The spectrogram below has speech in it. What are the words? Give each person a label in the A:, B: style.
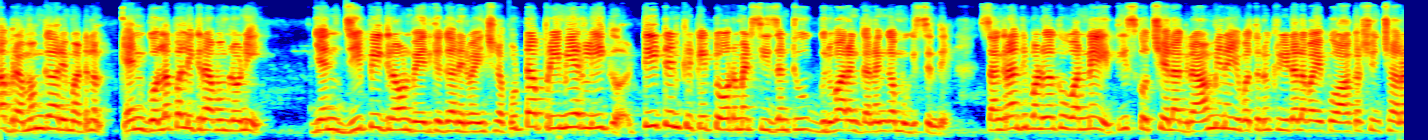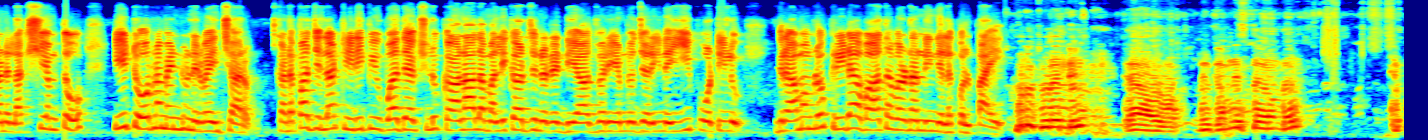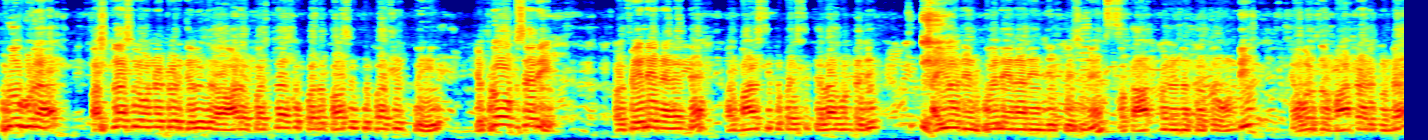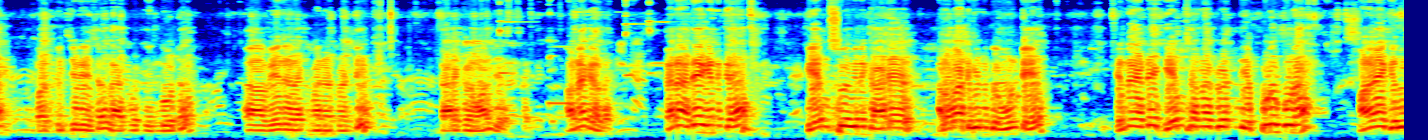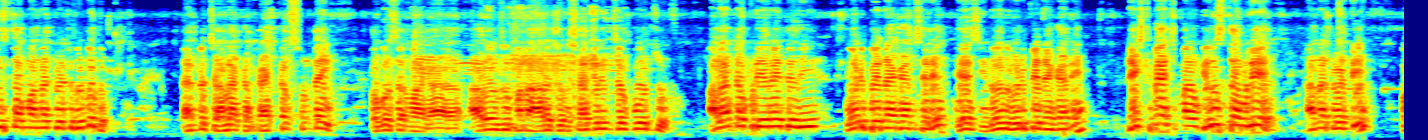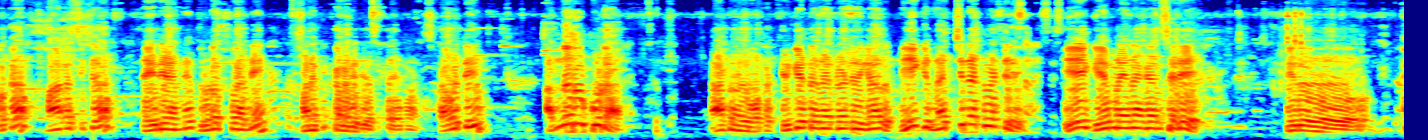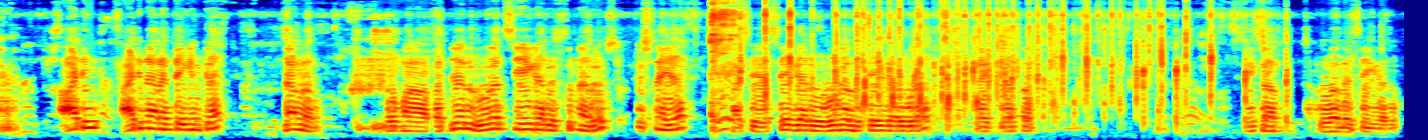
A: జిల్లా బ్రహ్మంగారి మండలం ఎన్ గొల్లపల్లి గ్రామంలోని ఎన్ జీపీ గ్రౌండ్ వేదికగా నిర్వహించిన Putta premier league T ten cricket tournament season two గురువారం ఘనంగా ముగిసింది. సంక్రాంతి పండుగకు వన్నే తీసుకొచ్చేలా గ్రామీణ యువతను క్రీడల వైపు ఆకర్షించాలనే లక్ష్యంతో ఈ టోర్నమెంట్ను నిర్వహించారు. కడప జిల్లా టీడీపీ ఉపాధ్యక్షులు కానాల మల్లికార్జున రెడ్డి ఆధ్వర్యంలో జరిగిన ఈ పోటీలు గ్రామంలో క్రీడా వాతావరణాన్ని నెలకొల్పాయి.
B: చూడండి గమనిస్తే ఉందో ఎప్పుడూ కూడా ఫస్ట్ క్లాస్లో ఉన్నటువంటి తెలుగు ఆడ ఫస్ట్ క్లాస్ పాస్ అవుతూ పాస్ అయిపోయి ఎప్పుడో ఒకసారి వాడు ఫెయిల్ అయినాడంటే వాడి మానసిక పరిస్థితి ఎలా ఉంటది అయ్యో నేను ఫెయిల్ అయినాను అని చెప్పేసి ఒక ఆత్మనిర్ణతతో ఉండి ఎవరితో మాట్లాడకుండా వాడు పిచ్చి వేసా లేకపోతే ఇంకోటో వేరే రకమైనటువంటి కార్యక్రమాలు చేస్తారు. అవునా కదా? కానీ అదే కనుక గేమ్స్ కనుక ఆడే అలవాటు కనుక ఉంటే ఎందుకంటే గేమ్స్ అన్నటువంటిది ఎప్పుడు కూడా మనమే గెలుస్తాం అన్నటువంటిది ఉండదు. దాంట్లో చాలా ఫ్యాక్టర్స్ ఉంటాయి. ఒక్కోసారి మన ఆ రోజు మన ఆరోగ్యం సహకరించకపోవచ్చు. అలాంటప్పుడు ఏమైతుంది? ఓడిపోయినా కానీ సరే ఎస్ ఈ రోజు ఓడిపోయినా కానీ నెక్స్ట్ మ్యాచ్ మనం గెలుస్తాంలే అన్నటువంటి ఒక మానసిక ధైర్యాన్ని దృఢత్వాన్ని మనకి కలగజేస్తాయి కాబట్టి అందరూ కూడా నాకు ఒక క్రికెట్ అనేటువంటిది కాదు మీకు నచ్చినటువంటిది ఏ గేమ్ అయినా కానీ సరే మీరు ఆడి ఆడినారంటే కనుక దానిలో మా పద్యాలు రూరల్ సిఐ గారు వస్తున్నారు. కృష్ణయ్య సిఐ గారు రూరల్ సిఐ గారు కూడా right welcome. Srikanth rural SI గారు.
